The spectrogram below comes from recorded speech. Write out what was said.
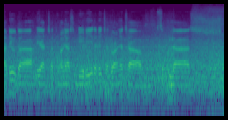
Tadi udah lihat jadwalnya sendiri Tadi jadwalnya jam 11.17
